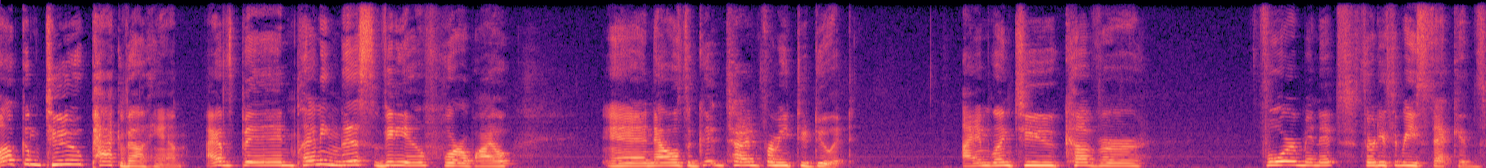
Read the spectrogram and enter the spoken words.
Welcome to Pack Valham. I've been planning this video for a while and now is a good time for me to do it. I am going to cover 4 minutes 33 seconds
